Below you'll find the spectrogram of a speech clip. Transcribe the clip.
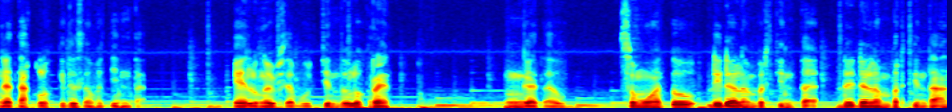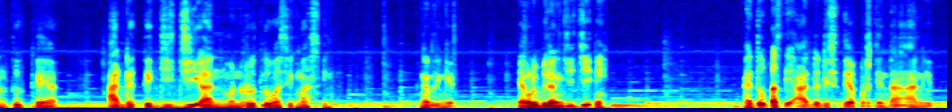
nggak takluk gitu sama cinta. Kayak lu nggak bisa bucin tuh lu keren. Nggak tahu semua tuh di dalam bercinta di dalam percintaan tuh kayak ada kejijian menurut lu masing-masing. Ngerti nggak? Yang lu bilang jijik nih itu pasti ada di setiap percintaan gitu.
